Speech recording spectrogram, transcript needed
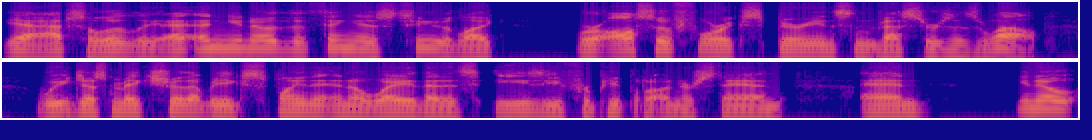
Yeah absolutely and, and you know the thing is too like we're also for experienced investors as well. We just make sure that we explain it in a way that it's easy for people to understand. And, you know,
